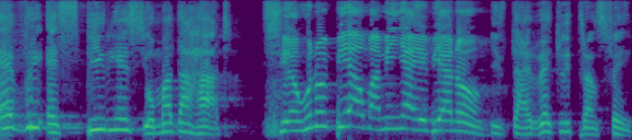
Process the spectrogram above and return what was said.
every experience your mother had is directly transferred.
